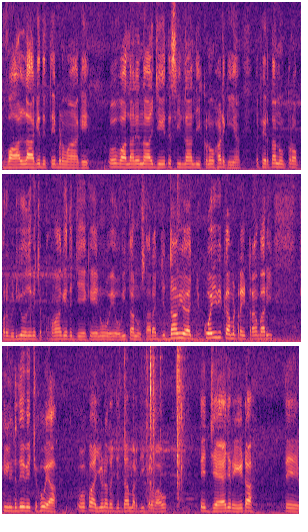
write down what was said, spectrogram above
ਵਾਲ ਲਾ ਕੇ ਦਿੱਤੇ ਬਣਵਾ ਕੇ, ਉਹ ਵਾਲਾਂ ਦੇ ਨਾਲ ਜੇ ਤੇ ਸੀਲਾਂ ਲੀਕਣੋਂ ਹਟ ਗਈਆਂ, ਤੇ ਫਿਰ ਤੁਹਾਨੂੰ ਪ੍ਰੋਪਰ ਵੀਡੀਓ ਉਹਦੇ ਵਿੱਚ ਪਾਵਾਂਗੇ ਤੇ ਜੇ ਕਿਸੇ ਨੂੰ ਹੋਏ ਉਹ ਵੀ ਤੁਹਾਨੂੰ ਸਾਰਾ, ਜਿੱਦਾਂ ਵੀ ਹੋਇਆ, ਕੋਈ ਵੀ ਕੰਮ ਟਰੈਕਟਰਾਂ ਬਾਰੀ ਫੀਲਡ ਦੇ ਵਿੱਚ ਹੋਇਆ ਉਹ ਭਾਜੀ ਉਹਨਾਂ ਤੋਂ ਜਿੱਦਾਂ ਮਰਜ਼ੀ ਕਰਵਾਓ ਤੇ ਜਾਇਜ਼ ਰੇਟ ਆ ਤੇ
